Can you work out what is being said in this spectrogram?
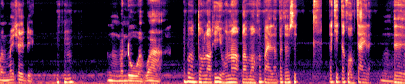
มันไม่ใช่เด็ก อือฮึอืมมันดูแบบว่าถ้าพูดตรงๆเราที่อยู่ข้างนอกเรามองเข้าไปเราก็จะรู้สึกตะขิดตะขวงใจแหละอืมเออ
